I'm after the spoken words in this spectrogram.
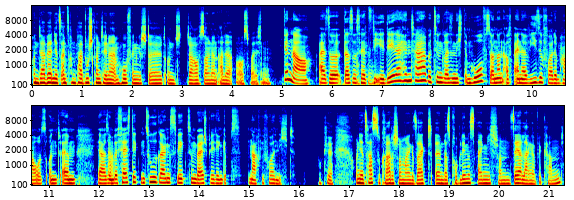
Und da werden jetzt einfach ein paar Duschcontainer im Hof hingestellt und darauf sollen dann alle ausweichen. Genau, also das ist okay. jetzt die Idee dahinter, beziehungsweise nicht im Hof, sondern auf einer Wiese vor dem Haus. Und ähm, ja, so einen befestigten Zugangsweg zum Beispiel, den gibt's nach wie vor nicht. Okay, und jetzt hast du gerade schon mal gesagt, ähm, das Problem ist eigentlich schon sehr lange bekannt,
